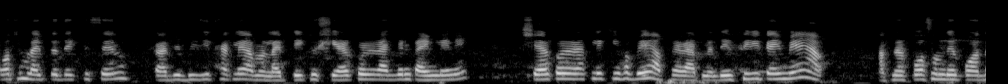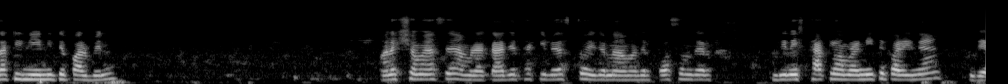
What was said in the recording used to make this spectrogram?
প্রথম লাইভটা দেখতেছেন, কাজে বিজি থাকলে আমার লাইভটা একটু শেয়ার করে রাখবেন টাইম লেনে শেয়ার করে রাখলে কি হবে? আপনারা আপনাদের ফ্রি টাইমে আপনার পছন্দের পর্দাটি নিয়ে নিতে পারবেন। অনেক সময় আছে, আমরা কাজে থাকি ব্যস্ত, এই জন্য আমাদের পছন্দের জিনিস থাকলেও আমরা নিতে পারি না। যে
